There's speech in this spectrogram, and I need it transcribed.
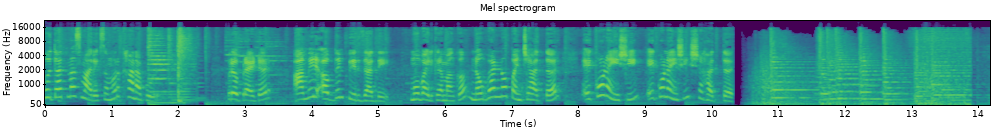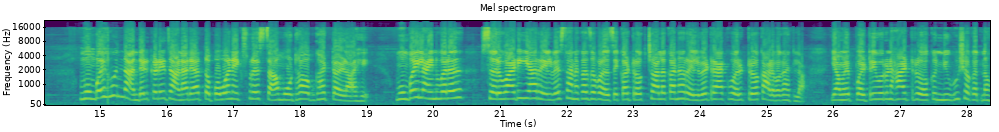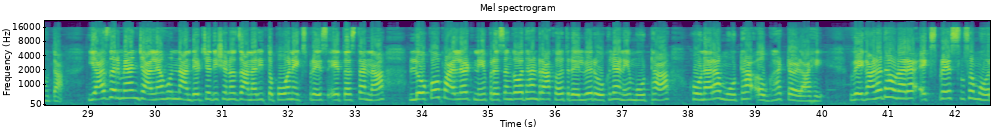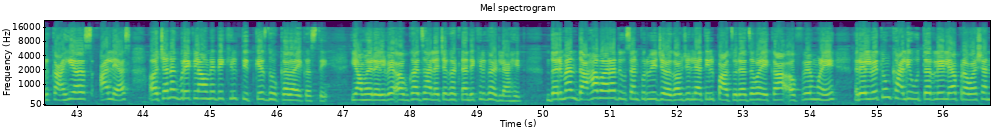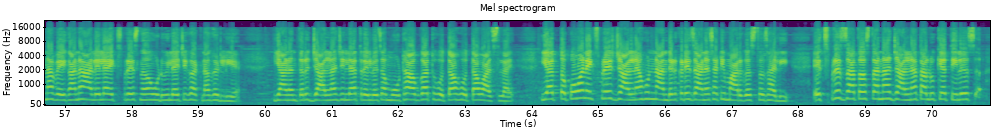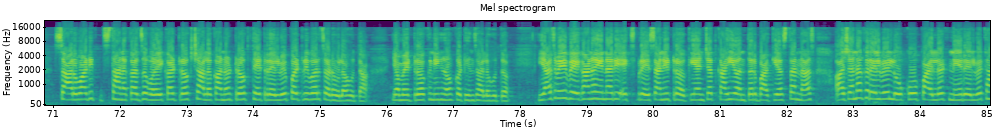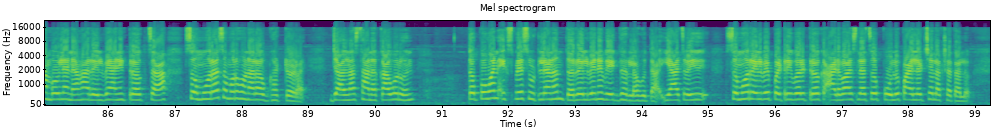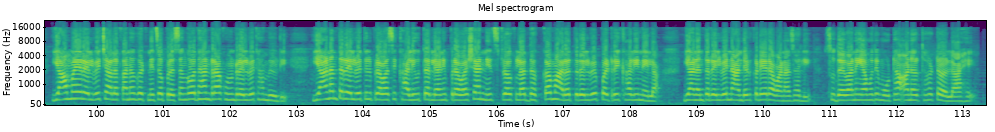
हुतात्मा स्मारक समोर खानापूर. प्रोप्रायटर आमिर अब्दुल पीरजादे. मोबाईल क्रमांक नव्याण्णव पंच्याहत्तर एकोणऐंशी एकोणऐंशी शहात्तर. मुंबईहून नांदेडकडे जाणाऱ्या तपोवन एक्सप्रेसचा मोठा अपघात टळला आहे. मुंबई लाईनवर सरवाडी या रेल्वे स्थानकाजवळच एका ट्रक चालकानं रेल्वे ट्रॅकवर ट्रक आडवा घातला. यामुळे पटरीवरून हा ट्रक निघू शकत नव्हता. याच दरम्यान जालन्याहून नांदेडच्या दिशेनं जाणारी तपोवन एक्सप्रेस येत असताना लोको पायलटने प्रसंगवधान राखत रेल्वे रोखल्याने मोठा होणारा मोठा अपघात टळला आहे. वेगानं धावणाऱ्या एक्सप्रेस समोर काही आल्यास अचानक ब्रेक लावणे देखील तितकेच धोकादायक असते. यामुळे रेल्वे अपघात झाल्याच्या घटना देखील घडल्या आहेत. दरम्यान दहा बारा दिवसांपूर्वी जळगाव जिल्ह्यातील पाचोऱ्याजवळ एका अफवेमुळे रेल्वेतून खाली उतरलेल्या प्रवाशांना वेगानं आलेल्या एक्सप्रेसनं उडविल्याची घटना घडली आहे यानंतर जालना जिल्ह्यात रेल्वेचा मोठा अपघात होता होता वाचलाय. यात तपोवन एक्सप्रेस जालन्याहून नांदेडकडे जाण्यासाठी मार्गस्थ झाली. एक्सप्रेस जात असताना जालना तालुक्यातील सारवाडी स्थानकाजवळ एका ट्रक चालकानं ट्रक थेट रेल्वे पटरीवर चढवला होता. यामुळे ट्रक निघणं कठीण झालं होतं. याचवेळी वेगानं येणारी एक्सप्रेस आणि ट्रक यांच्यात काही अंतर बाकी असतानाच अचानक रेल्वे लोको पायलटने रेल्वे थांबवल्यानं हा रेल्वे आणि ट्रकचा समोरासमोर होणारा अपघात टळलाय. जालना स्थानकावरून तपोवन एक्सप्रेस सुटल्यानंतर रेल्वेने वेग धरला होता. याच वेळी समोर रेल्वे पटरीवर ट्रक आडवा असल्याचं पोलो पायलटच्या लक्षात आलं. यामुळे रेल्वे चालकानं घटनेचं प्रसंगवधान राखून रेल्वे थांबवली. यानंतर रेल्वेतील प्रवासी खाली उतरले आणि प्रवाशांनीच ट्रकला धक्का मारत रेल्वे पटरी खाली नेला. यानंतर रेल्वे नांदेडकडे रवाना झाली. सुदैवाने यामध्ये मोठा अनर्थ टळला आहे.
